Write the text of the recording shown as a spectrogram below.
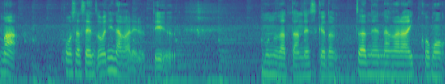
まあ放射線像に流れるっていうものだったんですけど残念ながら1個も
